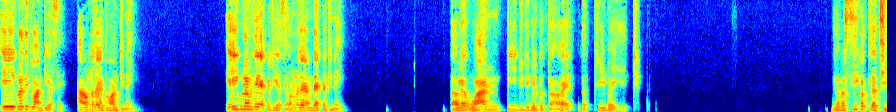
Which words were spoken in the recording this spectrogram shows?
এইগুলোতেই তো ওয়ান টি আছে, আর অন্য জায়গায় তো ওয়ান টি নেই। এইগুলোর মধ্যে একটা টি আছে, অন্য জায়গার মধ্যে একটা টি নেই। তাহলে ওয়ান টি যদি বের করতে হয় থ্রি বাই এইট যদি আমরা সি করতে যাচ্ছি।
